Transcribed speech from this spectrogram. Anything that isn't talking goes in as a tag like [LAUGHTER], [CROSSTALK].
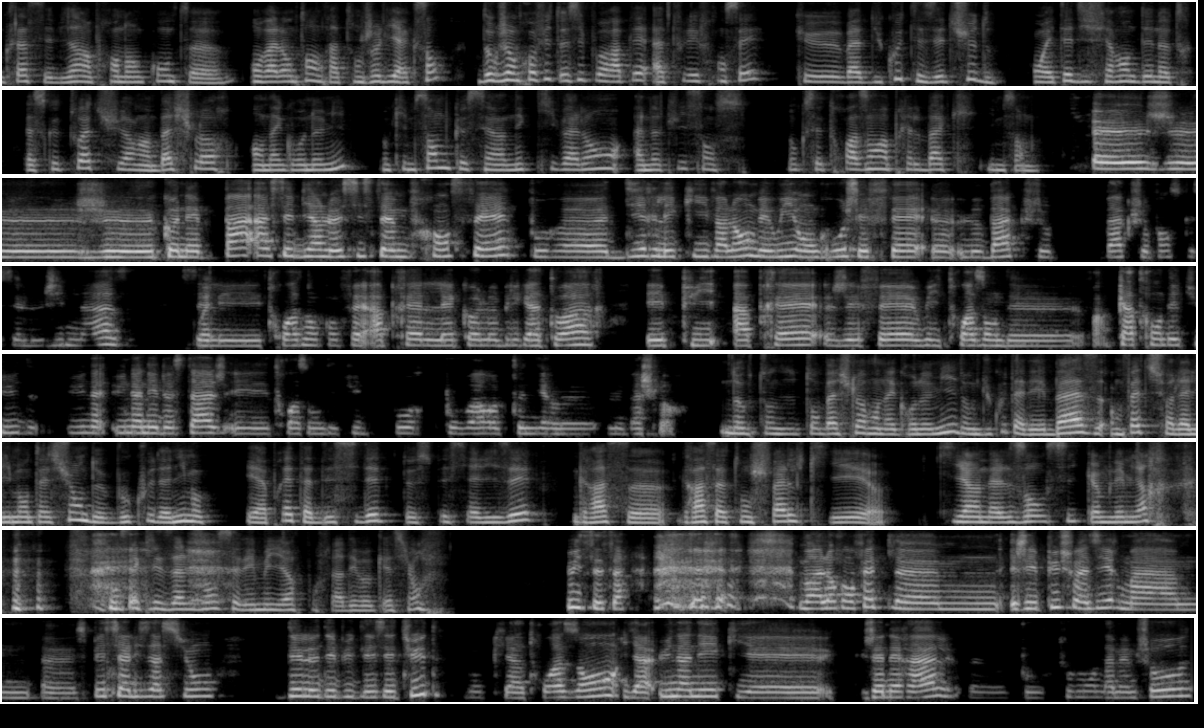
Donc ça c'est bien à prendre en compte, euh, on va l'entendre à ton joli accent. Donc j'en profite aussi pour rappeler à tous les Français que bah, du coup, tes études ont été différentes des nôtres. Parce que toi, tu as un bachelor en agronomie, donc il me semble que c'est un équivalent à notre licence. Donc c'est trois ans après le bac, il me semble. Euh, je je connais pas assez bien le système français pour euh, dire l'équivalent, mais oui, en gros, j'ai fait euh, le bac. Je, bac, je pense que c'est le gymnase. C'est les trois ans qu'on fait après l'école obligatoire. Et puis après, j'ai fait, oui, trois ans de, enfin, quatre ans d'études, une, une, année de stage et trois ans d'études pour pouvoir obtenir le, le bachelor. Donc ton, ton, bachelor en agronomie, donc du coup, tu as des bases en fait sur l'alimentation de beaucoup d'animaux. Et après, tu as décidé de te spécialiser grâce, euh, grâce à ton cheval qui est, euh, qui est un alezan aussi, comme les miens. [LAUGHS] On sait que les alezans, c'est les meilleurs pour faire des vocations. Oui, c'est ça. [LAUGHS] bon, alors en fait, j'ai pu choisir ma euh, spécialisation dès le début des études, donc il y a trois ans. Il y a une année qui est générale, euh, pour tout le monde la même chose,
